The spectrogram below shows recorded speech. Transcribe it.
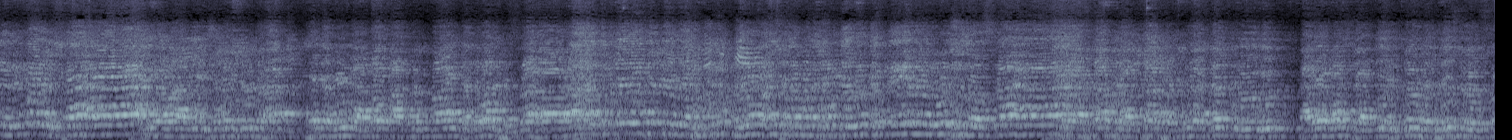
నిర్మాణ to build a business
